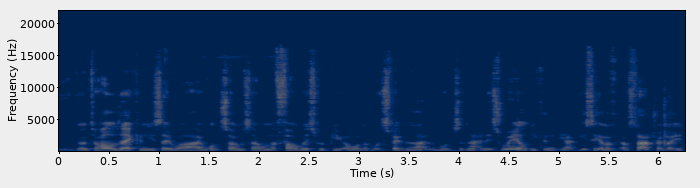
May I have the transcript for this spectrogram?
you, go to holiday and you say, "Well, I want so and so. on the forest with I want to spend the night in the woods and that." And it's real. You can you see on, on Star Trek, don't you,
